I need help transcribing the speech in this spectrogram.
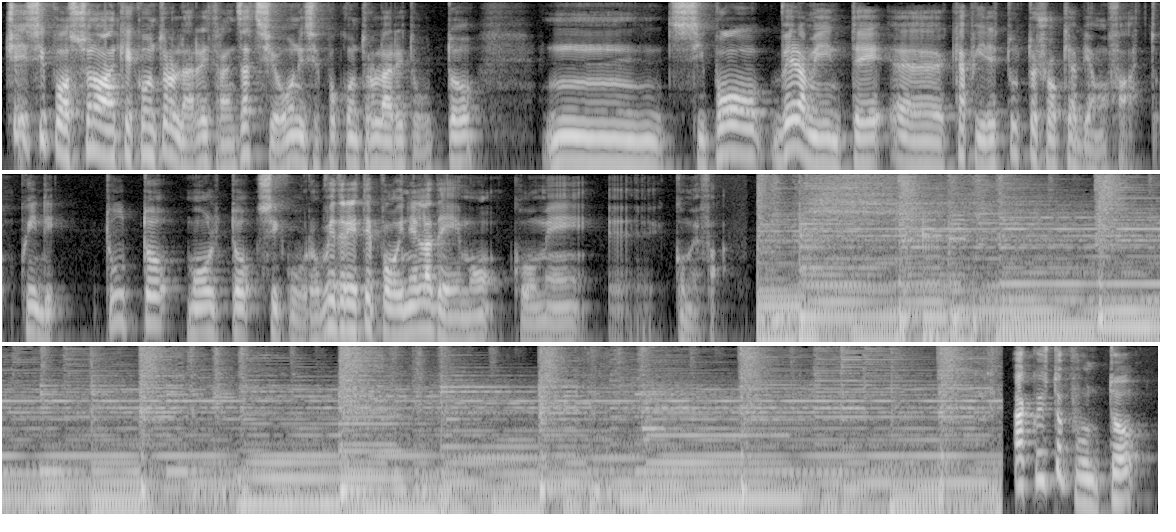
ci si possono anche controllare le transazioni, si può controllare tutto, mm, si può veramente eh, capire tutto ciò che abbiamo fatto. Quindi tutto molto sicuro. Vedrete poi nella demo come, eh, come fa. A questo punto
